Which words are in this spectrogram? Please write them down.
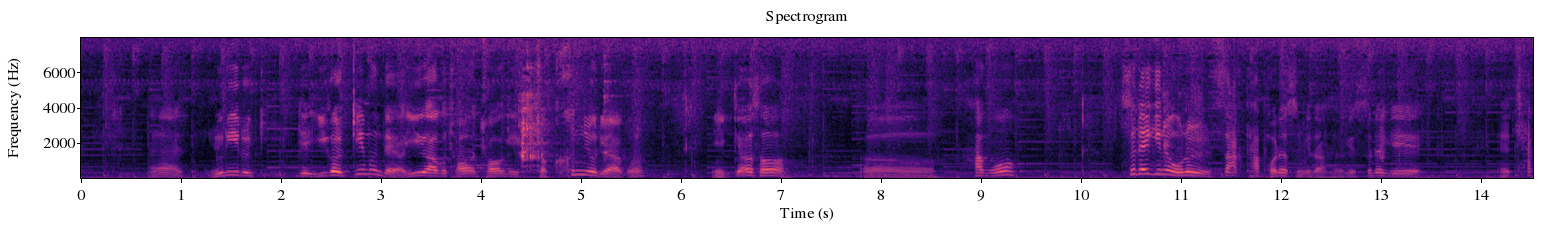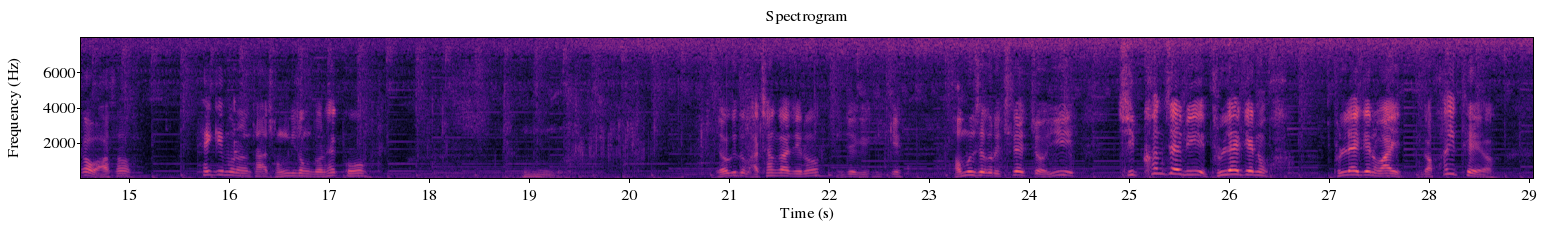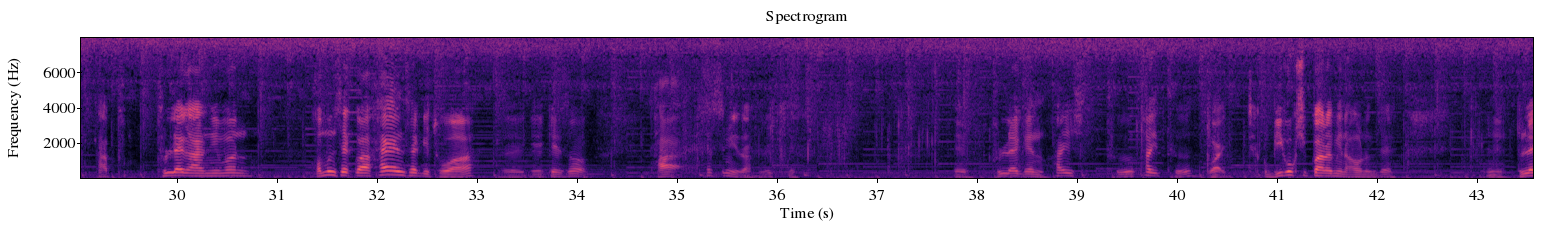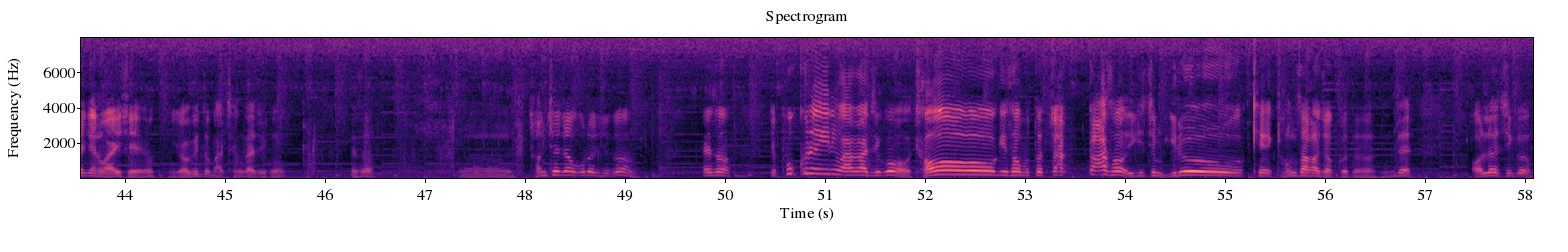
에, 유리를 끼- 이제 이걸 끼면 돼요. 이거하고 저 저기 저 큰 유리하고 이 껴서 어 하고 쓰레기는 오늘 싹 다 버렸습니다. 여기 쓰레기 예, 차가 와서 폐기물은 다 정리 정돈 했고 음, 여기도 마찬가지로 이제 이렇게 검은색으로 칠했죠. 이 집 컨셉이 블랙 앤 화, 블랙 앤 화이트 그러니까 화이트예요. 다 부- 블랙 아니면 검은색과 하얀색이 좋아 예, 이렇게 해서 다 했습니다. 이렇게 예, 블랙 앤 화이트 화이트 화이트 자꾸 미국식 발음이 나오는데 예, 블랙 앤 화이트예요 여기도 마찬가지고 그래서 음, 전체적으로 지금 이제 포크레인이 와가지고 저기서부터 쫙 까서 이게 지금 이렇게 경사가 졌거든 근데 원래 지금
